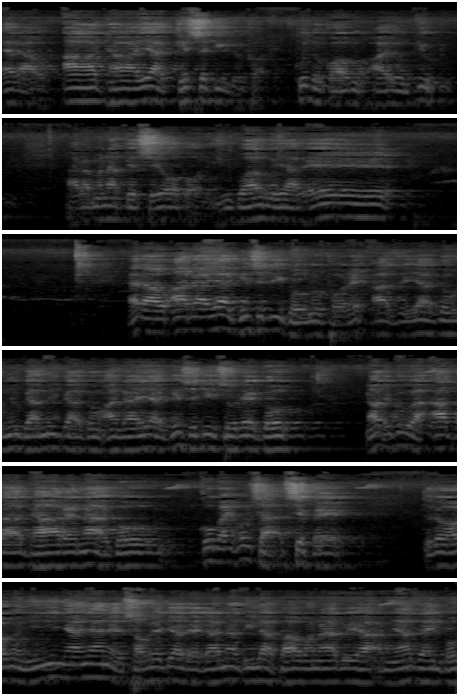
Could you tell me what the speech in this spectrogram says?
အဲ့ဒါကိုအာထာယဂစ္စတိလို့ခေါ်တယ်ကုသိုလ်ကောင်းမှုအာယုံပြုအာရမဏပစ္စယောပေါ်ယူသွားလို့ရတယ်တဲ့အဲ့ဒါကိုအာဒါယဂစ္စတိဂုံလို့ခေါ်တယ်အာဇယဂုံနုဂမိကဂုံအာဒါယဂစ္စတိဆိုတဲ့ဂုံနောက်တစ်ခုကအာတာဓာရဏဂုံ ကိုယ်ပိုင်ဥစ္စာအစ်စ်ပဲသူတော်ကောင်းညီညီညာညာနဲ့ဆောင်ရွက်ကြတဲ့ဒါနသီလဘာဝနာတွေဟာအများဆိုင်ဘုံ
